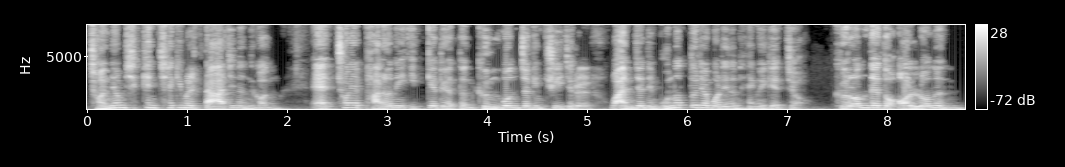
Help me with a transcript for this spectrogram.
전염시킨 책임을 따지는 건 애초에 발언이 있게 되었던 근본적인 취지를 완전히 무너뜨려버리는 행위겠죠. 그런데도 언론은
